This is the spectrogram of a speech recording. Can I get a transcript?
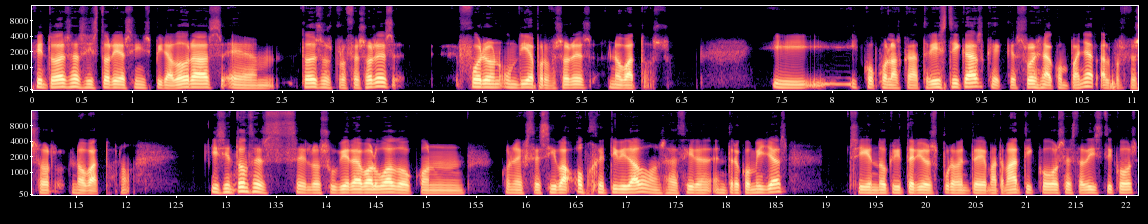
En fin, todas esas historias inspiradoras, em, todos esos profesores fueron un día profesores novatos y, con, las características que, suelen acompañar al profesor novato. ¿no? Y si entonces se los hubiera evaluado con, con excesiva objetividad, vamos a decir entre comillas, siguiendo criterios puramente matemáticos, estadísticos,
